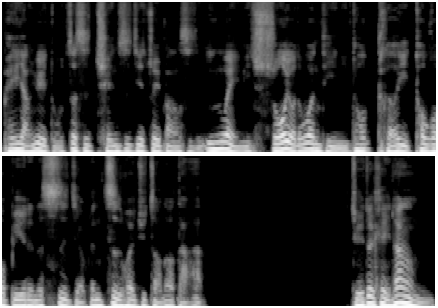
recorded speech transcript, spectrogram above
培养阅读这是全世界最棒的事情。因为你所有的问题，你都可以透过别人的视角跟智慧去找到答案，绝对可以让你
